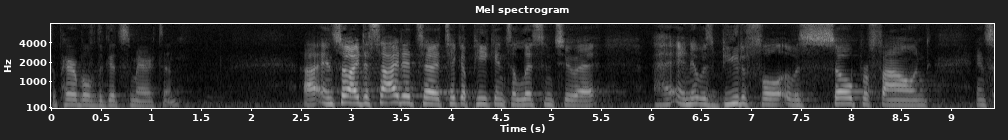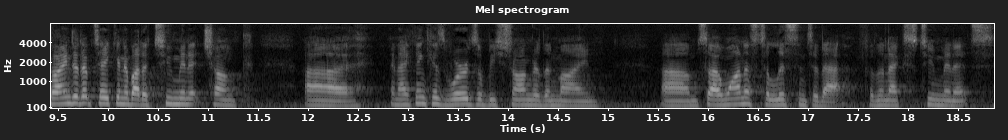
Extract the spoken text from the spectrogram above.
the parable of the Good Samaritan. Uh, and so I decided to take a peek and to listen to it. And it was beautiful, it was so profound. And so I ended up taking about a two minute chunk. Uh, and I think his words will be stronger than mine. Um, so I want us to listen to that for the next two minutes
